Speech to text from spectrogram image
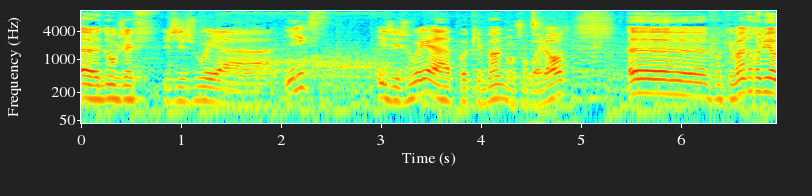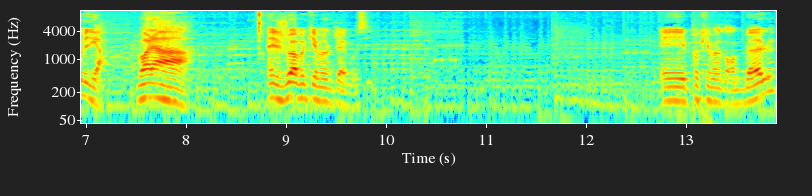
Euh, donc j'ai joué à X et j'ai joué à Pokémon, bon j'envoie l'ordre. Euh, Pokémon Ruby Omega. Voilà. Et j'ai joué à Pokémon Gem aussi. Et Pokémon Rumble.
